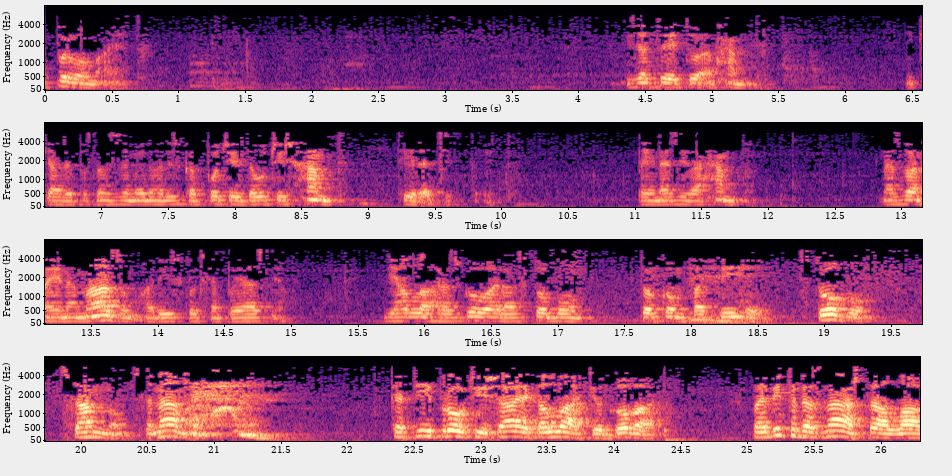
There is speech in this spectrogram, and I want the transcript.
U prvom ajetu. I zato je to alhamd. I kaže poslan se jednom hadisu kad počeš da učiš hamd, ti reci to je to. Pa je naziva hamd. Nazvana je namazom hadis kojeg sam pojasnio. Gdje Allah razgovara s tobom tokom fatihe. S tobom, sa mnom, sa nama. Kad ti proučiš ajet, Allah ti odgovara. Pa je bitno da znaš šta Allah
